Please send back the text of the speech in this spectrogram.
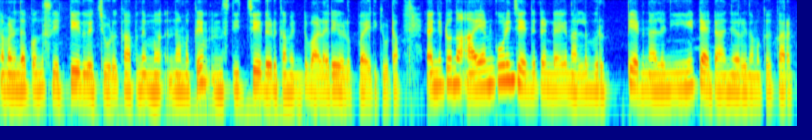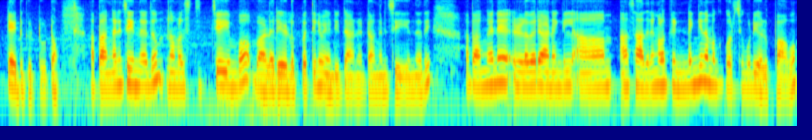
നമ്മൾ എന്താക്കുക ഒന്ന് സെറ്റ് ചെയ്ത് വെച്ച് കൊടുക്കുക. അപ്പോൾ നമ്മ നമുക്ക് സ്റ്റിച്ച് ചെയ്തെടുക്കാൻ വേണ്ടിയിട്ട് വളരെ എളുപ്പമായിരിക്കും കേട്ടോ എന്നിട്ടൊന്ന് അയൺ കൂടിയും ചെയ്തിട്ടുണ്ടെങ്കിൽ നല്ല വൃത്തി വൃത്തിയായിട്ട് നല്ല നീറ്റായിട്ട് ആ ഞെറി നമുക്ക് കറക്റ്റായിട്ട് കിട്ടും കേട്ടോ. അപ്പോൾ അങ്ങനെ ചെയ്യുന്നതും നമ്മൾ സ്റ്റിച്ച് ചെയ്യുമ്പോൾ വളരെ എളുപ്പത്തിന് വേണ്ടിയിട്ടാണ് കേട്ടോ അങ്ങനെ ചെയ്യുന്നത്. അപ്പോൾ അങ്ങനെ ഉള്ളവരാണെങ്കിൽ ആ ആ സാധനങ്ങളൊക്കെ ഉണ്ടെങ്കിൽ നമുക്ക് കുറച്ചും കൂടി എളുപ്പമാവും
